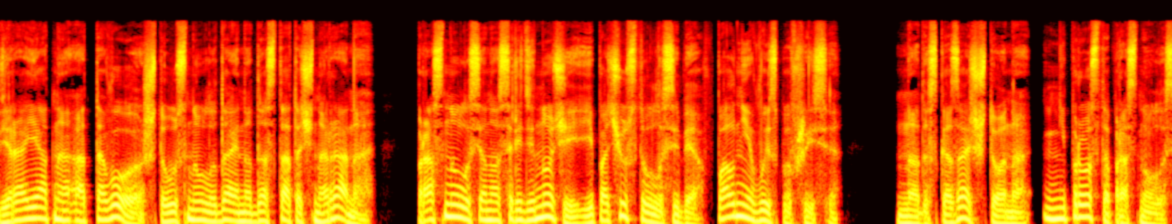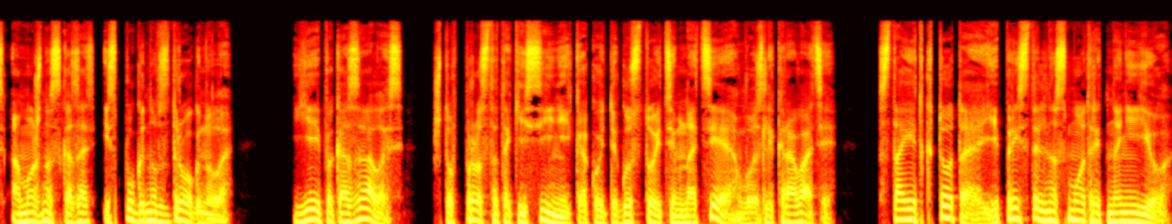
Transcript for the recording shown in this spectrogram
Вероятно, от того, что уснула Дайна достаточно рано, проснулась она среди ночи и почувствовала себя вполне выспавшейся. Надо сказать, что она не просто проснулась, а можно сказать, испуганно вздрогнула. Ей показалось, что в просто-таки синей какой-то густой темноте возле кровати стоит кто-то и пристально смотрит на нее.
